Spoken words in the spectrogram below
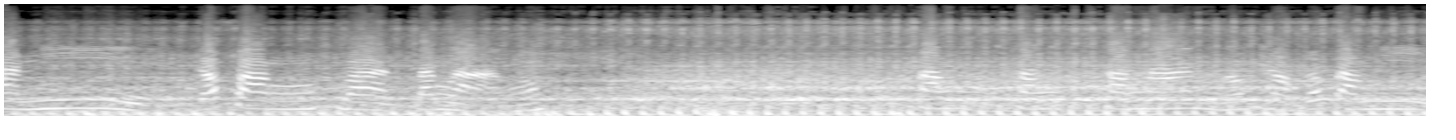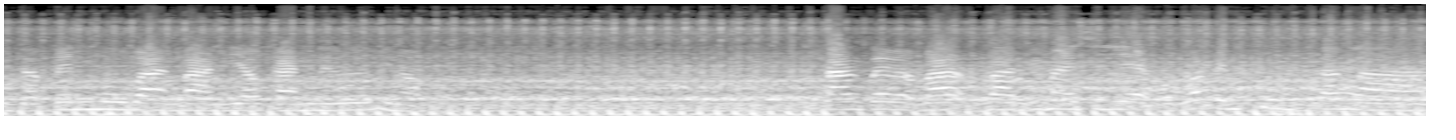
านนี้ก็ฟังบานตั้งหลังฟังฟังฟังนั้นเนาะพี่น้องก็ฟังนี้จะเป็นหมู่บ้านบานเดียวกันเด้อพี่น้องแต่แบบว่าบ้านพี่ไม่ชี้แยกออกว่าเป็นกลุ่มตั้งหลัง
